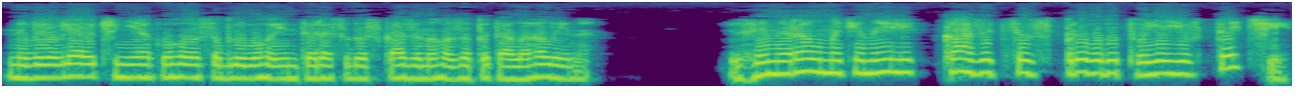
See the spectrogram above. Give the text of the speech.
Не виявляючи ніякого особливого інтересу до сказаного, запитала Галина. Генерал Матінелі казиться з приводу твоєї втечі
